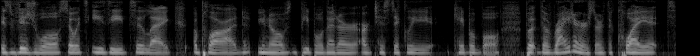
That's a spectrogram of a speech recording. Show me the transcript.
is visual so it's easy to like applaud you know people that are artistically capable. But the writers are the quiet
